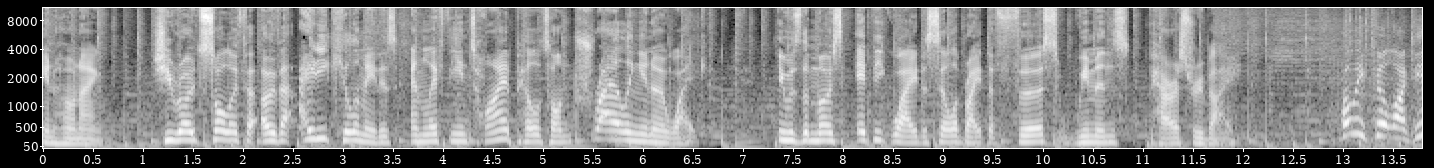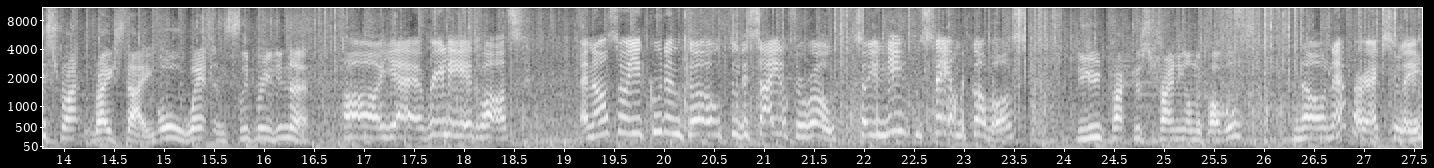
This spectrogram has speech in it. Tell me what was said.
in Hornaing. She rode solo for over 80 kilometres and left the entire peloton trailing in her wake. It was the most epic way to celebrate the first women's Paris Roubaix. Probably felt like this race day, all wet and slippery, didn't it? Oh yeah, really it was. And also you couldn't go to the side of the road, so you need to stay on the cobbles. Do you practice training on the cobbles? No, never actually.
